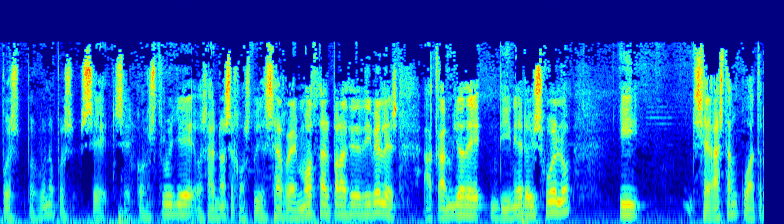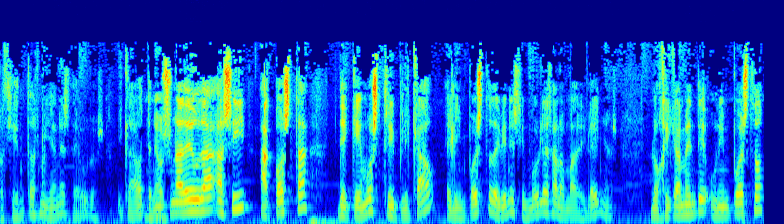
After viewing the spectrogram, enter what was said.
pues, pues bueno, pues se, se construye, o sea, no se construye, se remoza el Palacio de Cibeles a cambio de dinero y suelo y se gastan 400 millones de euros. Y claro, tenemos una deuda así a costa de que hemos triplicado el impuesto de bienes inmuebles a los madrileños. Lógicamente, un impuesto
